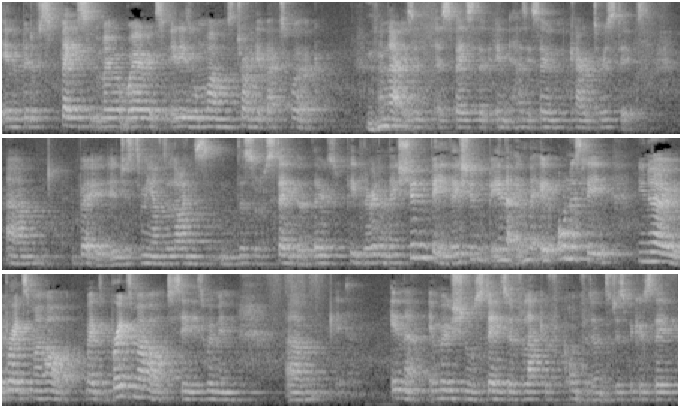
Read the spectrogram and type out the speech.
in a bit of space at the moment where it's it is all mums trying to get back to work, and that is a, a space that in, has its own characteristics. Um, but it, it just to me underlines the sort of state that those people are in, and they shouldn't be. They shouldn't be in that. It, honestly, you know, it breaks my heart. It breaks my heart to see these women um, in that emotional state of lack of confidence just because they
